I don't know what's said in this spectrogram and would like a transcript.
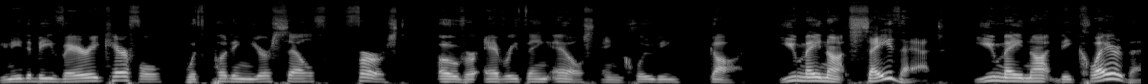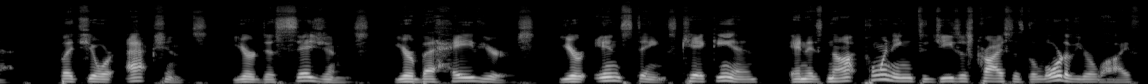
You need to be very careful with putting yourself first over everything else, including God. You may not say that, you may not declare that, but your actions your decisions, your behaviors, your instincts kick in, and it's not pointing to Jesus Christ as the Lord of your life.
